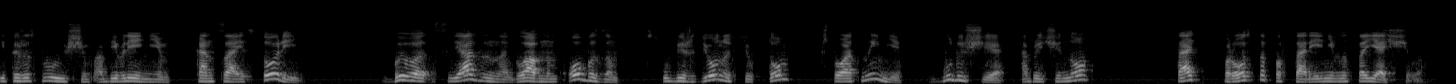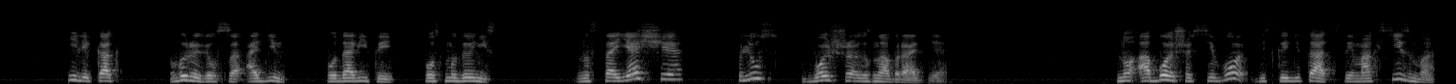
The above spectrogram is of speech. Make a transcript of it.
и торжествующим объявлением конца истории, было связано главным образом с убежденностью в том, что отныне будущее обречено стать просто повторением настоящего. Или, как выразился один плодовитый постмодернист, настоящее плюс больше разнообразия. Но а больше всего дискредитации марксизма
